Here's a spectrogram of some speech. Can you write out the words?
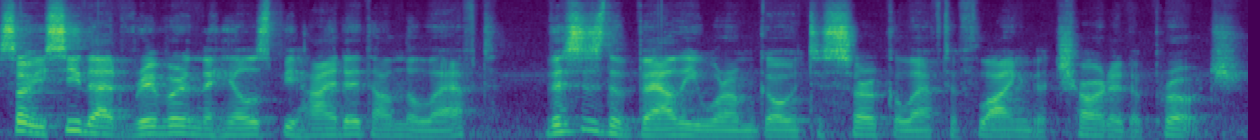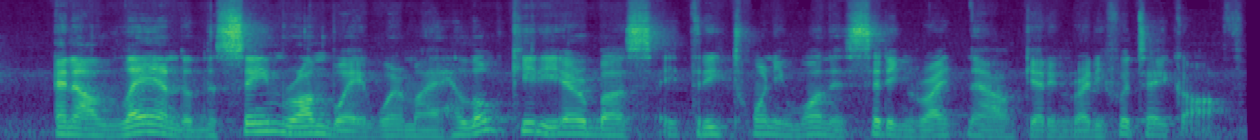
So you see that river in the hills behind it on the left? This is the valley where I'm going to circle after flying the charted approach. And I'll land on the same runway where my Hello Kitty Airbus A321 is sitting right now getting ready for takeoff.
